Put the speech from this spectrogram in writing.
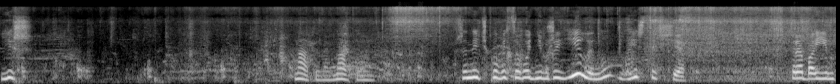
Їж. Нате вам, нате вам. Пшеничку ви сьогодні вже їли, ну їжте ще. Треба їм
